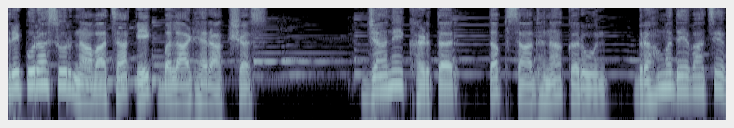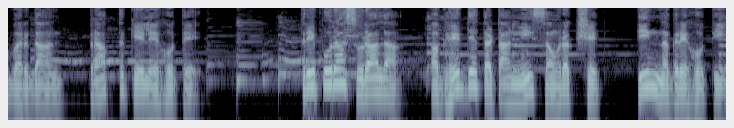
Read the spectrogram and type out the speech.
त्रिपुरासूर नावाचा एक बलाढ्य राक्षस ज्याने खडतर तप साधना करून ब्रह्मदेवाचे वरदान प्राप्त केले होते. त्रिपुरासुराला अभेद्य तटांनी संरक्षित तीन नगरे होती.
